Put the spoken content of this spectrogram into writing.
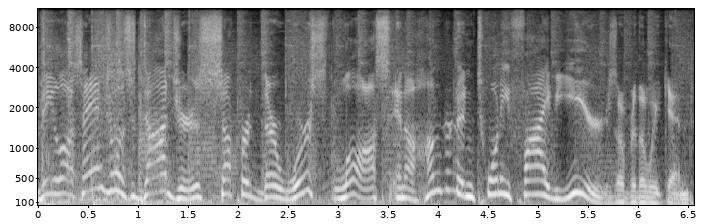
The Los Angeles Dodgers suffered their worst loss in 125 years over the weekend.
